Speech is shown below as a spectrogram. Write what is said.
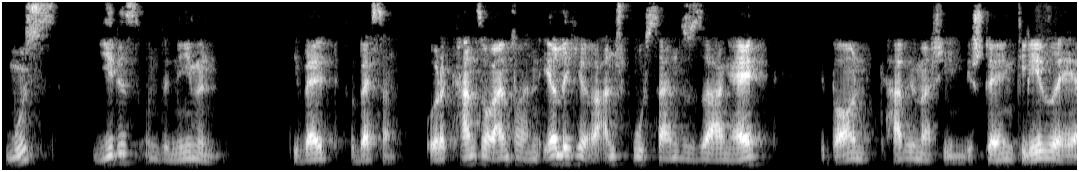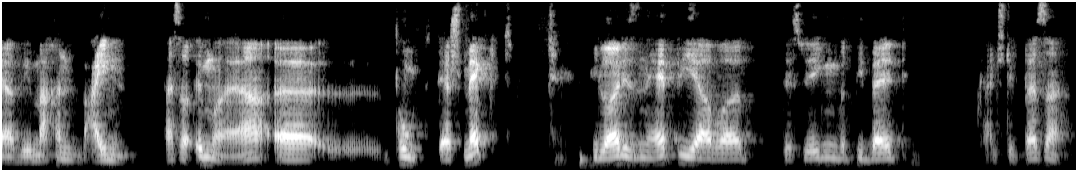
muss jedes Unternehmen die Welt verbessern? Oder kann es auch einfach ein ehrlicherer Anspruch sein, zu sagen, hey, wir bauen Kaffeemaschinen, wir stellen Gläser her, wir machen Wein, was auch immer, ja. Äh, Punkt. Der schmeckt. Die Leute sind happy, aber deswegen wird die Welt kein Stück besser,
